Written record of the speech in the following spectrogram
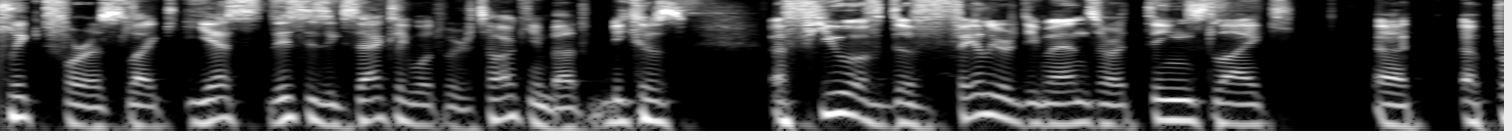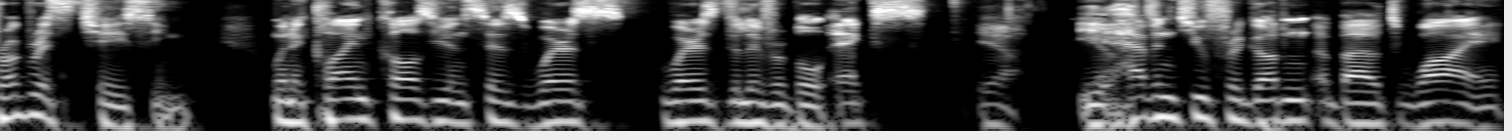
clicked for us. Like, yes, this is exactly what we're talking about because a few of the failure demands are things like uh, a progress chasing. When a client calls you and says, "Where's where's deliverable X?" Yeah. yeah. Haven't you forgotten about why?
